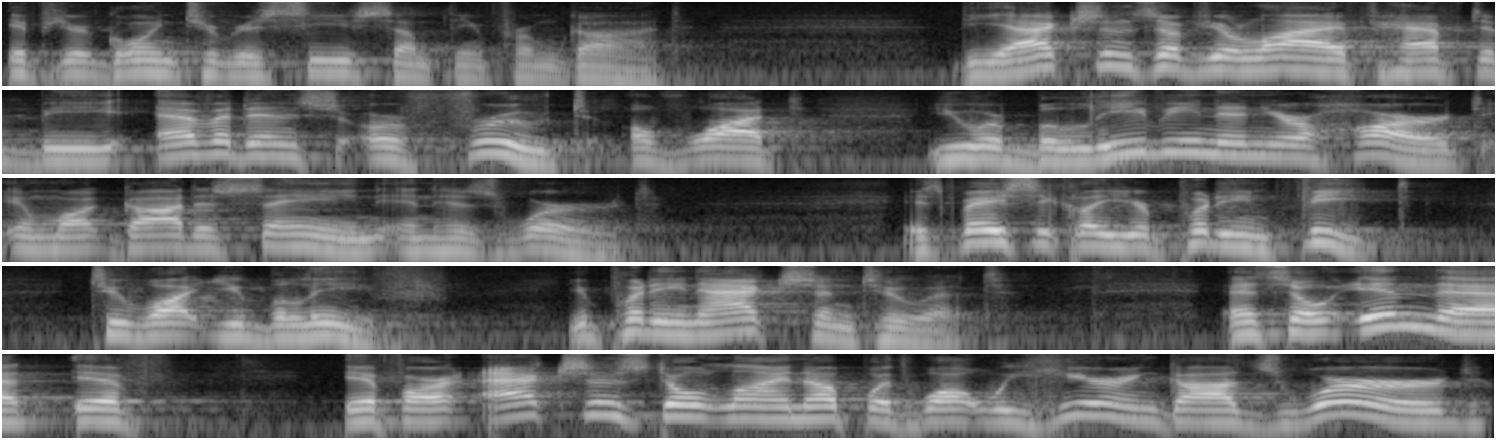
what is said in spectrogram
if you're going to receive something from God the actions of your life have to be evidence or fruit of what you are believing in your heart in what God is saying in His Word. It's basically you're putting feet to what you believe, you're putting action to it. And so, in that, if, if our actions don't line up with what we hear in God's Word,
